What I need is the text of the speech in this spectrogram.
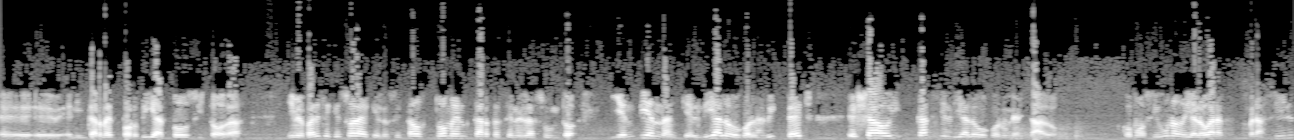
eh, en Internet por día todos y todas, y me parece que es hora de que los estados tomen cartas en el asunto y entiendan que el diálogo con las Big Tech es ya hoy casi el diálogo con un estado. Como si uno dialogara con Brasil,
